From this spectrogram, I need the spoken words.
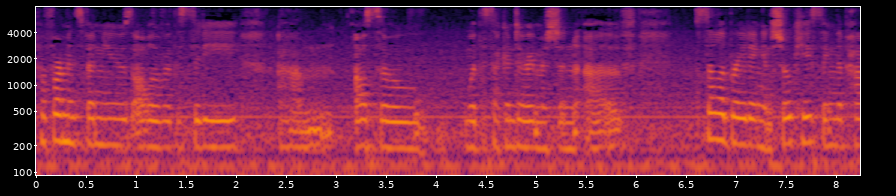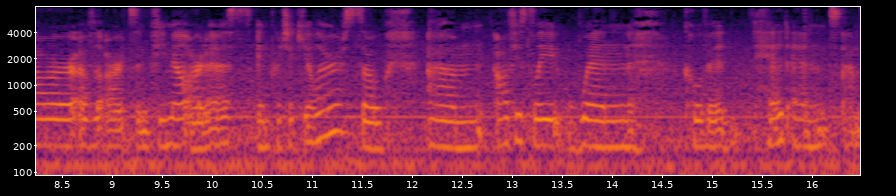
performance venues all over the city. Um, also, with the secondary mission of celebrating and showcasing the power of the arts and female artists in particular. So, um, obviously, when COVID hit and um,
